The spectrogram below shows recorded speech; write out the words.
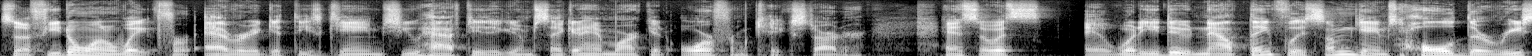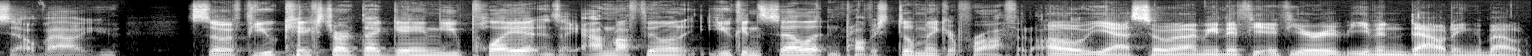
So if you don't want to wait forever to get these games, you have to either get them secondhand market or from Kickstarter. And so it's eh, what do you do now? Thankfully, some games hold their resale value. So if you kickstart that game, you play it, and it's like I'm not feeling it, you can sell it and probably still make a profit on it. Oh yeah, so I mean, if if you're even doubting about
